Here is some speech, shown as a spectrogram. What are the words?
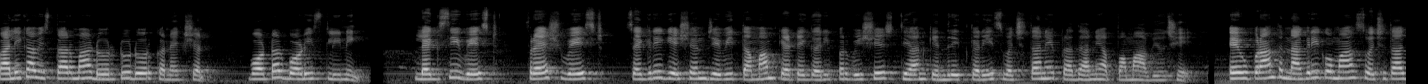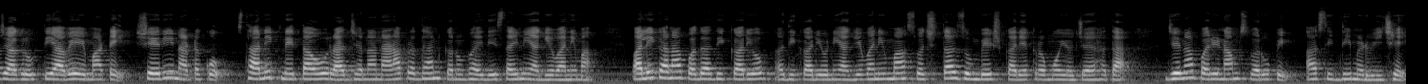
પાલિકા વિસ્તારમાં door to door connection, water bodies cleaning legacy waste, fresh waste, segregation જેવી તમામ કેટેગરી પર વિશેષ ધ્યાન કેન્દ્રિત કરી સ્વચ્છતાને પ્રાધાન્ય આપવામાં આવ્યું છે. એ ઉપરાંત નાગરિકોમાં સ્વચ્છતા જાગૃતિ આવે એ માટે શેરી નાટકો, સ્થાનિક નેતાઓ, રાજ્યના નાણાપ્રધાન કનુભાઈ દેસાઈની આગેવાનીમાં, પાલિકાના પદાધિકારીઓ, અધિકારીઓની આગેવાનીમાં સ્વચ્છતા ઝુંબેશ કાર્યક્રમો યોજાયા હતા, જેના પરિણામ સ્વરૂપે આ સિદ્ધિ મેળવી છે.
